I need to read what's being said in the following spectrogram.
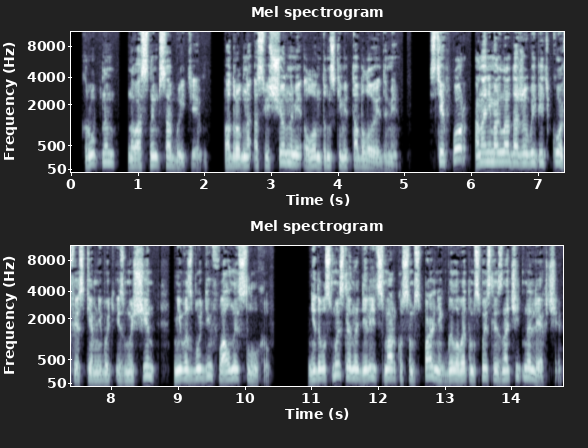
– крупным новостным событием, подробно освещенными лондонскими таблоидами. С тех пор она не могла даже выпить кофе с кем-нибудь из мужчин, не возбудив волны слухов. Недоусмысленно делить с Маркусом спальник было в этом смысле значительно легче,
